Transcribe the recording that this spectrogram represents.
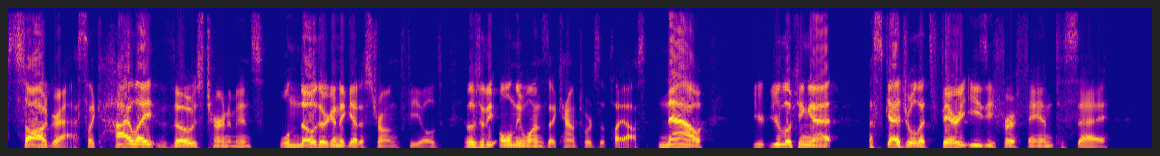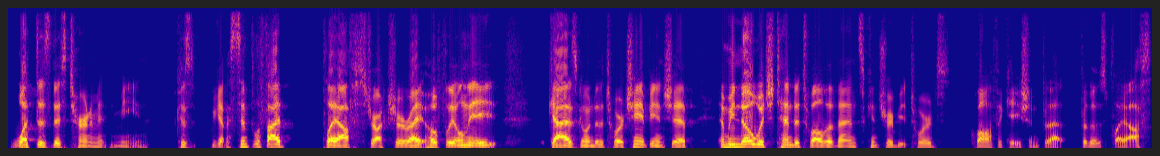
Sawgrass, like highlight those tournaments. We'll know they're going to get a strong field, and those are the only ones that count towards the playoffs. Now you're, you're looking at a schedule that's very easy for a fan to say, what does this tournament mean? Because we got a simplified playoff structure, right? Hopefully, only eight guys going to the tour championship, and we know which 10 to 12 events contribute towards qualification for that for those playoffs.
